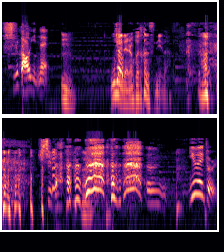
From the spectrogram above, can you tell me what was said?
十稿以内。嗯，舞美的人会恨死你的。是的，嗯，因为就是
